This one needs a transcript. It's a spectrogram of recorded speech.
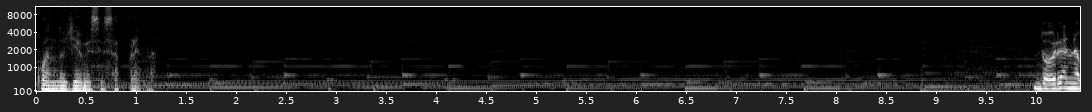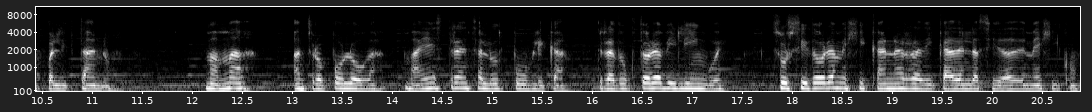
cuando lleves esa prenda. Dora Napolitano, mamá, antropóloga, maestra en salud pública, traductora bilingüe, surcidora mexicana radicada en la Ciudad de México.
